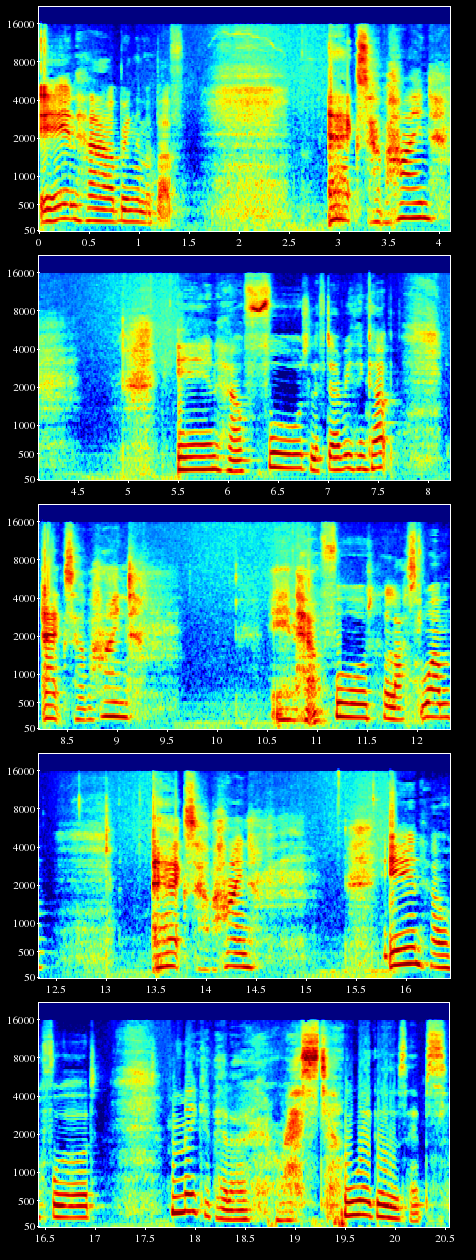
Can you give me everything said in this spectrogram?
Inhale, bring them above. Exhale, behind. Inhale, forward. Lift everything up. Exhale, behind. Inhale, forward. Last one. Exhale, behind. Inhale, forward. Make a pillow, rest, wiggle those hips.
